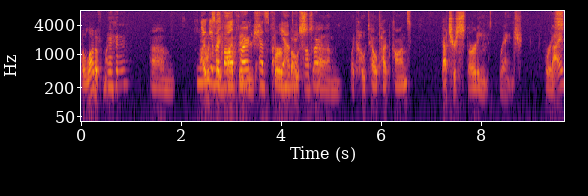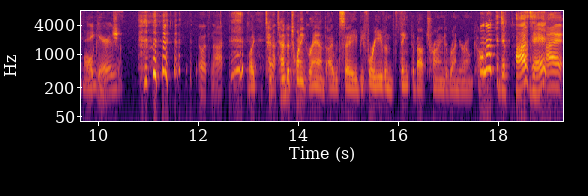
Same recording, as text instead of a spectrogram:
A lot of money. Mm-hmm. Um, Can you give a ballpark as far, for yeah, okay, most um, like hotel type cons? That's your starting range for a five small figures. convention. Oh, it's not. like 10, 10, to 20 grand, I would say, before you even think about trying to run your own con. Well, not the deposit. I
